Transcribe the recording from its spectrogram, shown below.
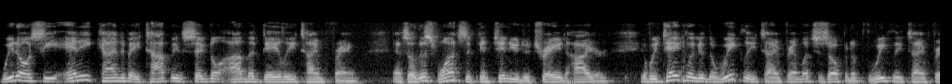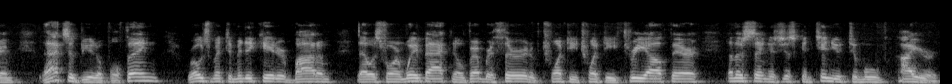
We don't see any kind of a topping signal on the daily time frame. And so this wants to continue to trade higher. If we take a look at the weekly time frame, let's just open up the weekly time frame. That's a beautiful thing. Rhodes momentum indicator bottom that was formed way back November 3rd of 2023 out there. And this thing has just continued to move higher.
